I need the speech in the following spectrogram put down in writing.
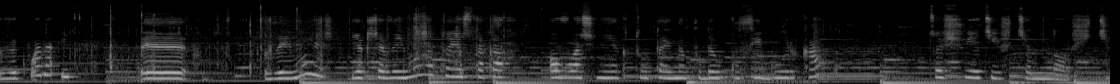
wykłada i yy, wyjmuje, jak się wyjmuje, to jest taka, o właśnie jak tutaj na pudełku figurka, co świeci w ciemności.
